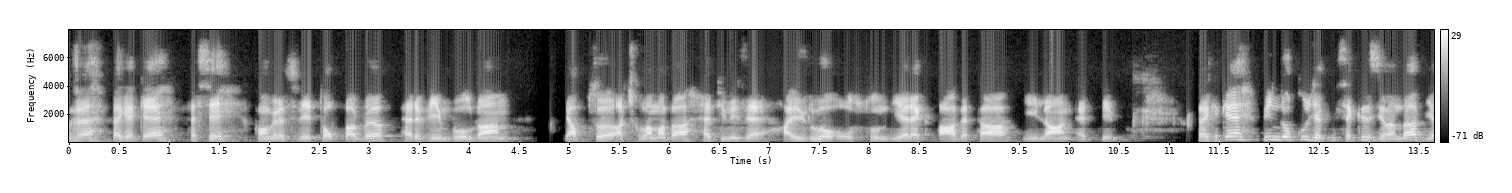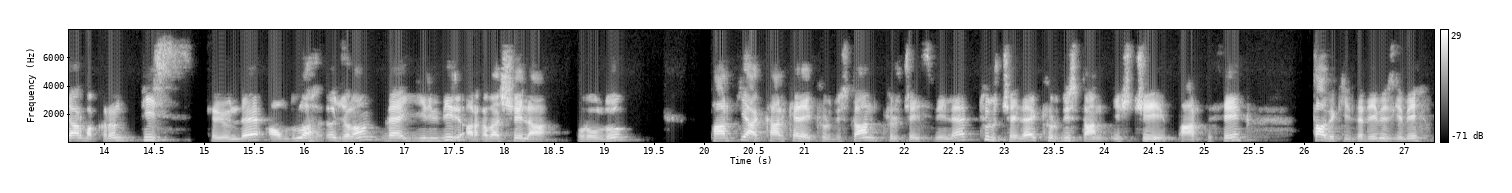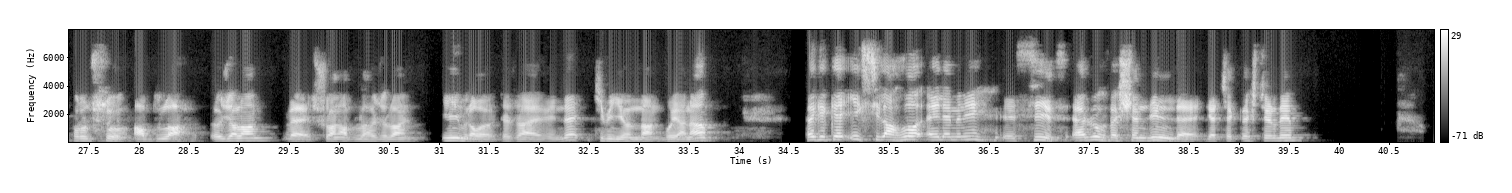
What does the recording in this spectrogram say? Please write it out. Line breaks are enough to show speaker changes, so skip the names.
Ve PKK Fesih Kongresi'ni topladı. Pervin Buldan yaptığı açıklamada hepimize hayırlı olsun diyerek adeta ilan etti. PKK 1978 yılında Diyarbakır'ın Pis köyünde Abdullah Öcalan ve 21 arkadaşıyla kuruldu. Partiya Karkere Kürdistan Kürtçe ismiyle Türkçe ile Kürdistan İşçi Partisi. Tabii ki dediğimiz gibi kurucusu Abdullah Öcalan ve şu an Abdullah Öcalan İmralı cezaevinde 2000 yılından bu yana. PKK ilk silahlı eylemini e, Siirt, Erruh ve Şemdin'de gerçekleştirdi.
